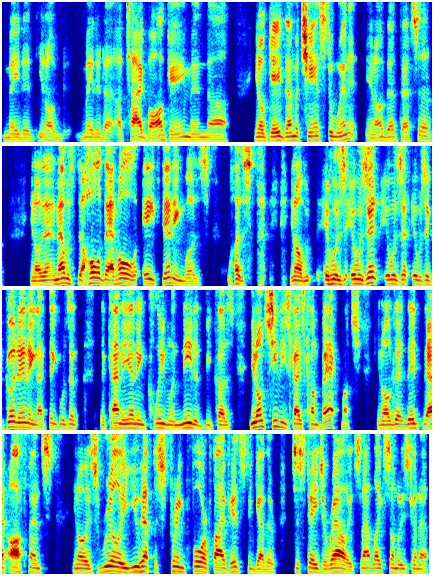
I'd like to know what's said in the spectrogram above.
made it you know made it a, a tie ball game, and uh, you know gave them a chance to win it. You know that that's a you know, and that was the whole that whole eighth inning was was you know it was it was it it was a, it was a good inning. I think it was a, the kind of inning Cleveland needed because you don't see these guys come back much. You know, they, they, that offense. You know, is really you have to string four or five hits together to stage a rally. It's not like somebody's going to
